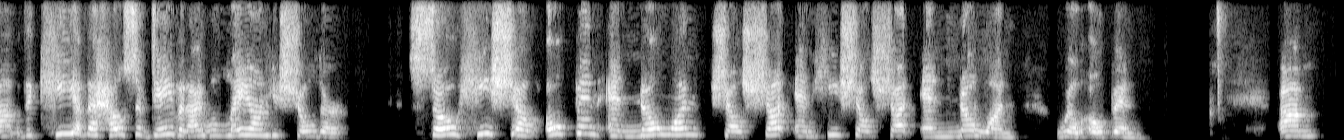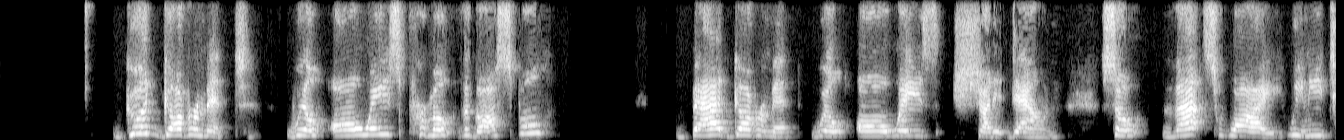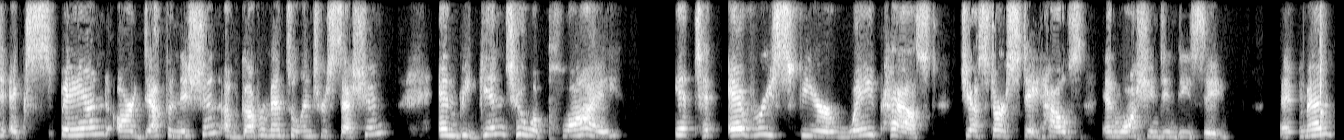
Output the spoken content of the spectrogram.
Um, the key of the house of David I will lay on his shoulder. So he shall open and no one shall shut, and he shall shut and no one will open. Um, good government will always promote the gospel. Bad government will always shut it down. So that's why we need to expand our definition of governmental intercession and begin to apply it to every sphere way past just our state house in Washington, D.C. Amen.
